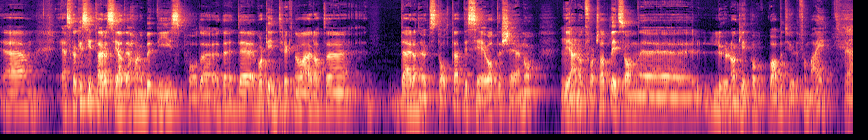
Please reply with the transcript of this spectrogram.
Jeg skal ikke sitte her og si at jeg har noe bevis på det. det, det vårt inntrykk nå er at det er en økt stolthet. De ser jo at det skjer noe. De er nok fortsatt litt sånn uh, Lurer nok litt på hva betyr det for meg. Ja.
